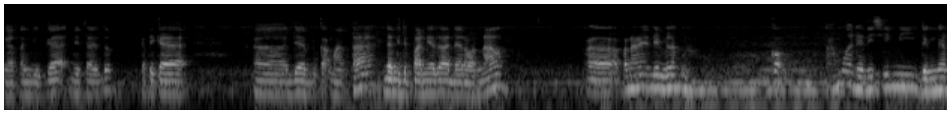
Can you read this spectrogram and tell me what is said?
ganteng juga. Dia itu ketika eh, dia buka mata dan di depannya itu ada Ronald, eh, apa namanya dia bilang, "Loh, kok kamu ada di sini dengan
